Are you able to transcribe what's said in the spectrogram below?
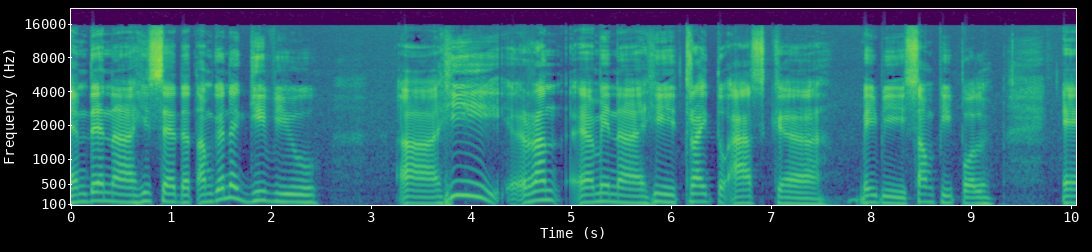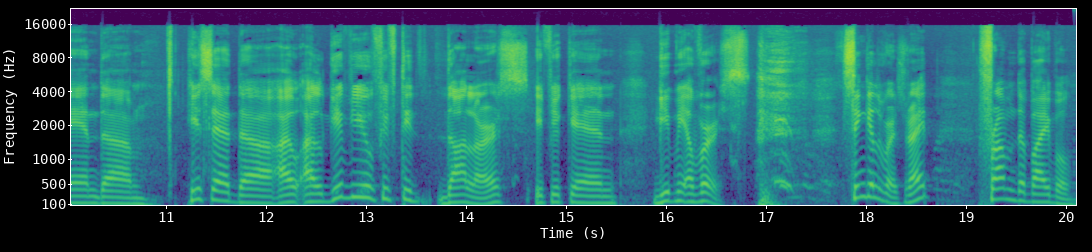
and then uh, he said that I'm gonna give you. Uh, he ran. I mean, uh, he tried to ask uh, maybe some people, and um, he said, uh, "I'll I'll give you fifty dollars if you can give me a verse, single verse, right, from the Bible."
